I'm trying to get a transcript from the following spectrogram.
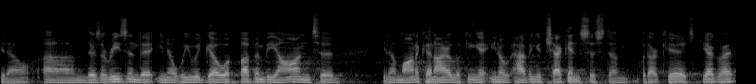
You know, um, there's a reason that you know we would go above and beyond to, you know, Monica and I are looking at you know having a check-in system with our kids. Yeah, go ahead.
